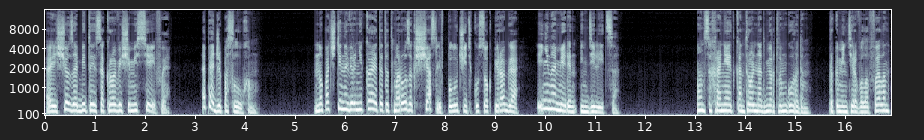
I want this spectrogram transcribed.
«А еще забитые сокровищами сейфы. Опять же, по слухам. Но почти наверняка этот отморозок счастлив получить кусок пирога и не намерен им делиться». «Он сохраняет контроль над мертвым городом», — прокомментировала Феллон,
